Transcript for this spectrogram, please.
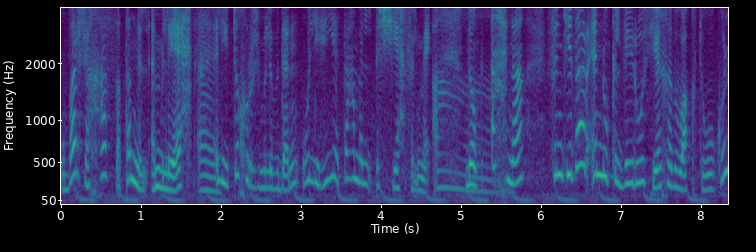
وبرشا خاصة الأملاح أي. اللي تخرج من البدن واللي هي تعمل الشيح في الماء. آه. donc إحنا في انتظار انه كل فيروس ياخذ وقته وكل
